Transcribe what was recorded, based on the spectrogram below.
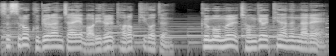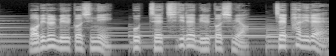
스스로 구별한 자의 머리를 더럽히거든 그 몸을 정결케 하는 날에 머리를 밀 것이니 곧 제7일에 밀 것이며 제8일에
